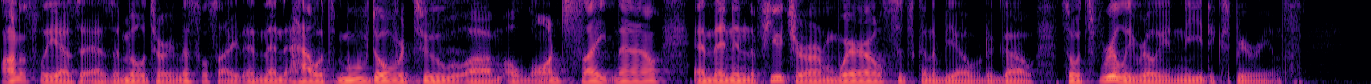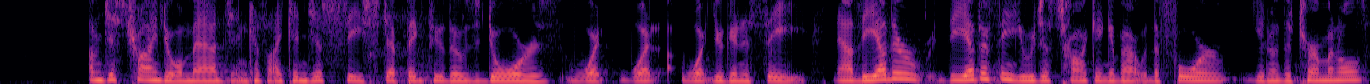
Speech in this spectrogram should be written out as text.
honestly, as a, as a military missile site, and then how it's moved over to um, a launch site now, and then in the future, and where else it's going to be able to go. So it's really, really a neat experience. I'm just trying to imagine because I can just see stepping through those doors what what what you're going to see. Now the other the other thing you were just talking about with the four you know the terminals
